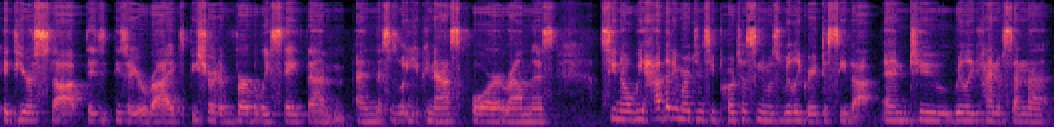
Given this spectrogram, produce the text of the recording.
if you're stopped, these, these are your rights. Be sure to verbally state them. And this is what you can ask for around this. So, you know, we had that emergency protest and it was really great to see that and to really kind of send that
